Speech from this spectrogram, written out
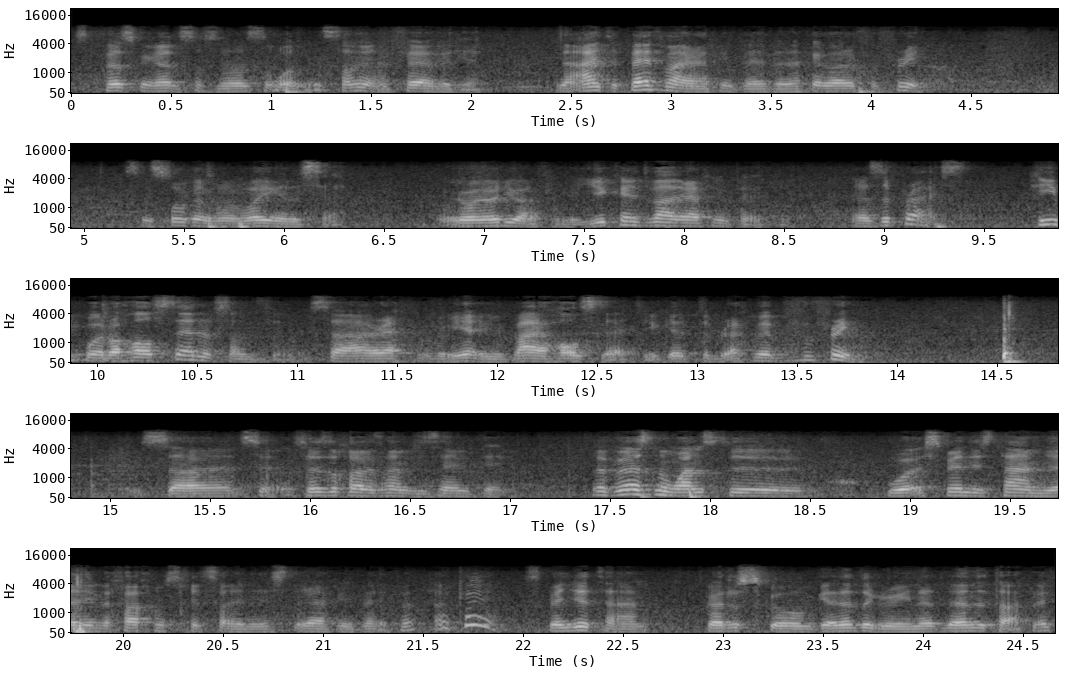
So the person goes, there's something unfair over here. Now I had to pay for my wrapping paper, and I got it for free. So the store goes, well, what are you going to say? Do you want from me? You came to buy the wrapping paper. There's a price he bought a whole set of something. So I reckon, yeah, you buy a whole set, you get the wrapping paper for free. So, so, so the Chafetz the same thing. The person wants to work, spend his time learning the Chachmas Chitzonis, the wrapping paper. Okay, spend your time, go to school, get a degree in it, learn the topic.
